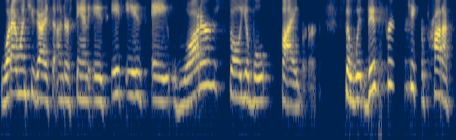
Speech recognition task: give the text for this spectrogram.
what I want you guys to understand is it is a water soluble fiber. So, with this particular product,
